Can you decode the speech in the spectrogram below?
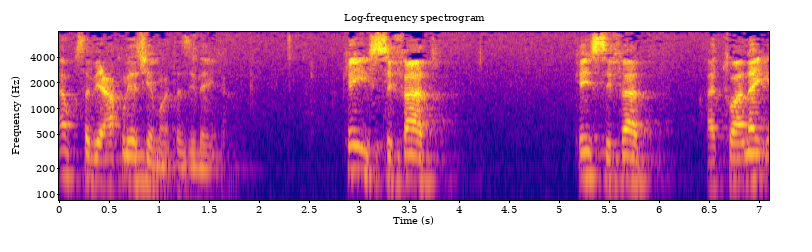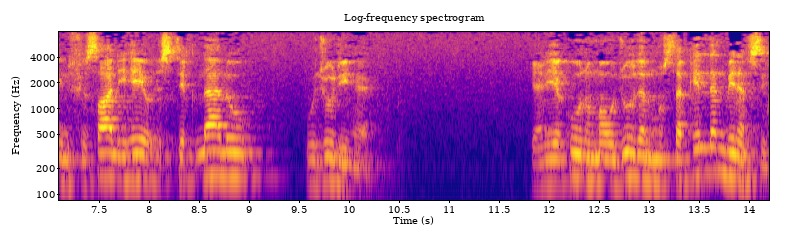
ئەم قسە بێعقلیە چیە معتەزیلەیکە کەی صفات كي صفات ئەتوانای انفصالی هەیە و استقلال وجودی هەیە يعني يكون موجودا مستقلا بنفسه.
